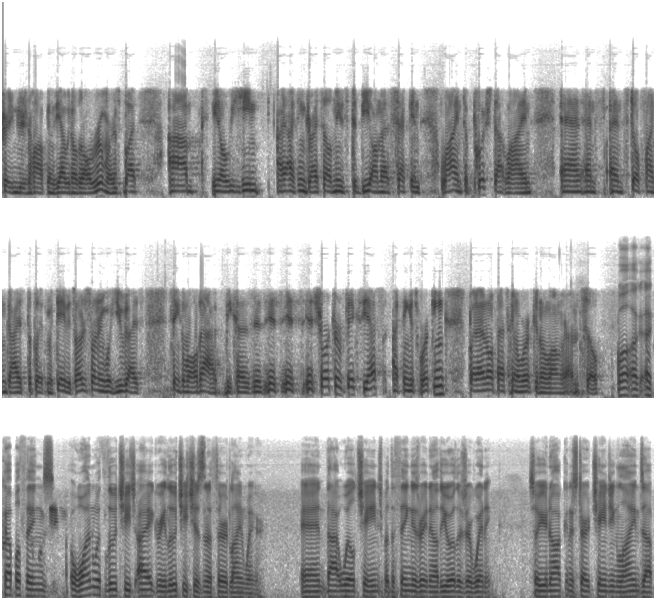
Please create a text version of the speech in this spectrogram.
trading Nugent Hopkins, yeah, we know they're all rumors, but um, you know he I, I think Draisaitl needs to be on that second line to push that line and and and still find guys to play with McDavid. So I was just wondering what you guys think of all that because it's it, it's it's short term fix. Yes, I think it's working, but I don't know if that's going to work in the long run. So. Well, a, a couple things. One with Lucic, I agree. Lucic isn't a third line winger, and that will change. But the thing is, right now the Oilers are winning, so you're not going to start changing lines up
